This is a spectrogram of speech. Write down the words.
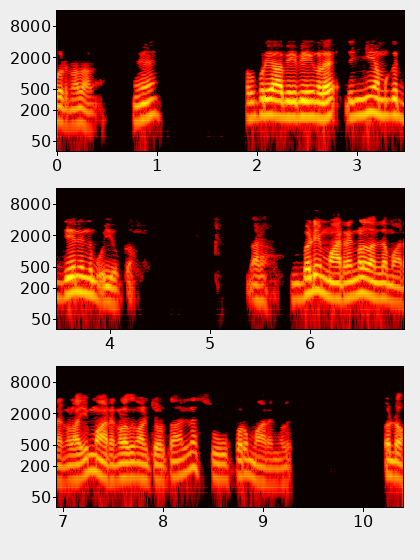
പെടുന്നതാണ്. ഏഹ് അപ്പൊ പ്രിയ ബീബിങ്ങളെ ഇനി നമുക്ക് ഇതിൽ നിന്ന് പോയി ഇതാ ഇവിടെ മരങ്ങൾ നല്ല മരങ്ങളാണ് ഈ മരങ്ങളത് കാണിച്ചു കൊടുത്താൽ നല്ല സൂപ്പർ മരങ്ങൾ കേട്ടോ?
